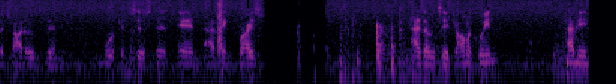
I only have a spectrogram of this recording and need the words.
Machado's been more consistent, and I think Bryce, as I would say, drama queen. I mean,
